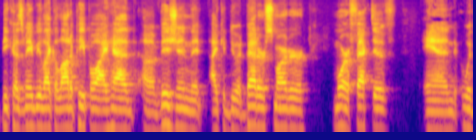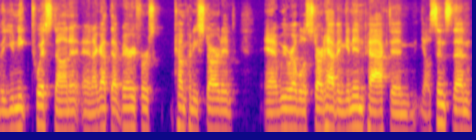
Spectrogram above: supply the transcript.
because maybe like a lot of people, I had a vision that I could do it better, smarter, more effective, and with a unique twist on it. And I got that very first company started, and we were able to start having an impact. And you know, since then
